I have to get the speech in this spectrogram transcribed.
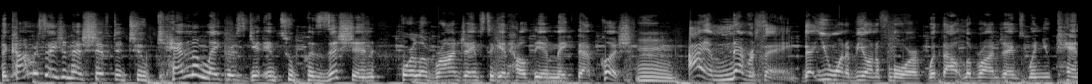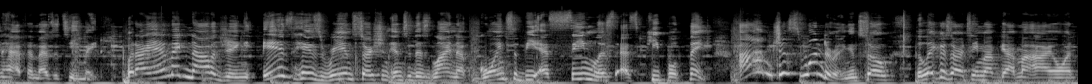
the conversation has shifted to can the Lakers get into position for LeBron James to get healthy and make that push? Mm. I am never saying that you want to be on the floor without LeBron James when you can have him as a teammate. But I am acknowledging is his reinsertion into this lineup going to be as seamless as people think? I'm just wondering. And so the Lakers are a team I've got my eye on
